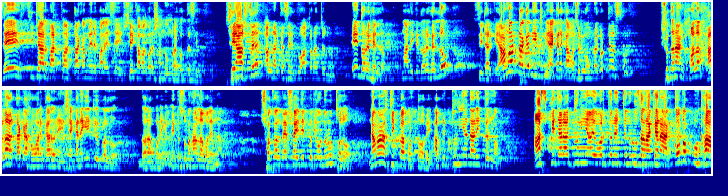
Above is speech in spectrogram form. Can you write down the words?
যে সিটার বাটপার টাকা মেরে পালাইছে, সে কাবা করে সামনে উমরা করতেছে। সে আসছে আল্লাহর কাছে দোয়া করার জন্য। এই ধরে ফেলল। মালিকে ধরে ফেলল সিটারকে আমার টাকা নিয়ে তুমি এখানে কাবা শরীফ উমরা করতে আসছো? সুতরাং হলা, হালাল টাকা হওয়ার কারণে সেখানে গিয়ে কেউ করল? ধরা পড়ে গেল। একটু সুমাহাল্লাহ বলেন না। সকল ব্যবসায়ীদের প্রতি অনুরোধ হলো, নামাজ ঠিকভাবে পড়তে হবে। আপনি দুনিয়াদারির জন্য আজকে যারা দুনিয়ায় অর্জনের জন্য রোজা রাখে না, কত মুখা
